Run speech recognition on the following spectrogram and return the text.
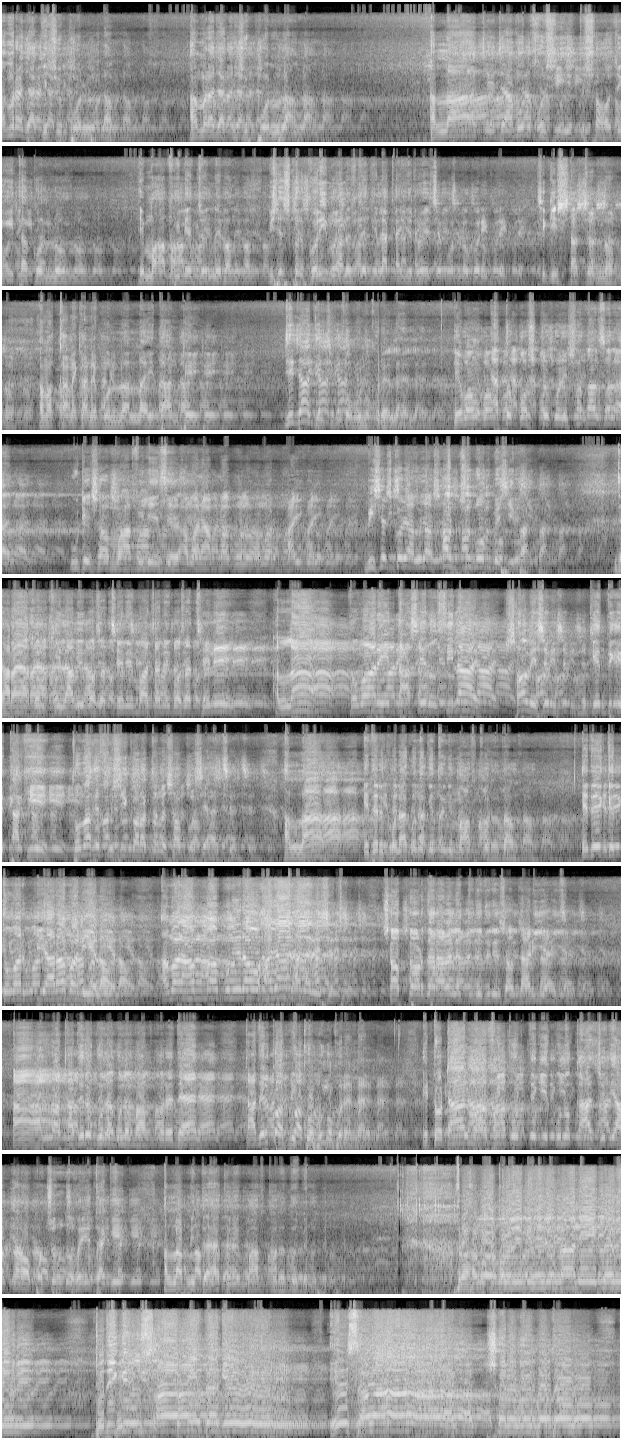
আমরা যা কিছু বললাম, আমরা যা কিছু বললাম। আল্লাহ যে যেমন খুশি একটু সহযোগিতা করল এই মাহফিলের জন্য এবং বিশেষ করে গরিব মানুষদের এলাকায় যে রয়েছে বলল গরিবদের চিকিৎসার জন্য, আমার কানে কানে বলল, আল্লাহ এই দানটে যে যা দিয়েছে কবুল করে এবং এত কষ্ট করে সকাল সকাল উঠে সব মাহফিলে এসে আমার আব্বা কোনো, আমার ভাই কোনো, বিশেষ করে আল্লাহ, সব যুবক বেশিরভাগ। যারা এখন খিলাবে বসার ছেলে, মাচানে বসার ছেলে আল্লাহ, তোমার এই দাসের ওসিলায় সব এসে মুখের দিকে তাকিয়ে তোমাকে খুশি করার জন্য সব বসে আছে। আল্লাহ, এদের গোনাগুলোকে তুমি মাফ করে দাও। এদেরকে তোমার পিয়ারা বানিয়ে নাও। আমার আম্মা বোনেরাও হাজার হাজার এসেছে। সব পর্দার আড়ালে দূরে দূরে সব দাঁড়িয়ে আছে। আল্লাহ তাদেরও গুণাগুলো মাফ করে দেন। তাদেরকে আপনি কবুল করে নেন। এই টোটাল মাহফিল করতে গিয়ে কোনো কাজ যদি আপনার অপছন্দ হয়ে থাকে আল্লাহ আপনি দয়া করে মাফ করে দেবেন। রহমত করে মেহরবানি করে যদি কেউ সাথে থাকে এ সর্বপ্রথম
